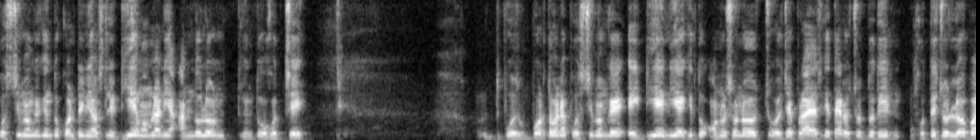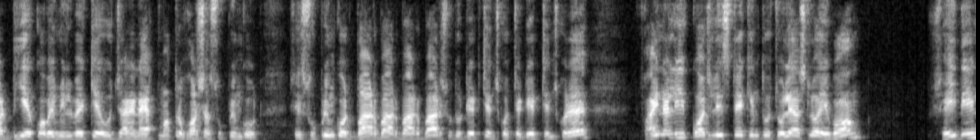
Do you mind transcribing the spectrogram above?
পশ্চিমবঙ্গে কিন্তু কন্টিনিউয়াসলি ডিএ মামলা নিয়ে আন্দোলন কিন্তু হচ্ছে। বর্তমানে পশ্চিমবঙ্গে এই ডিএ নিয়ে কিন্তু অনশনও চলছে প্রায় আজকে তেরো চোদ্দ দিন হতে চলল বা ডিএ কবে মিলবে কেউ জানে না, একমাত্র ভরসা সুপ্রিম কোর্ট। সেই সুপ্রিম কোর্ট বার বার বার বার শুধু ডেট চেঞ্জ করছে ডেট চেঞ্জ করে ফাইনালি কজ লিস্টে কিন্তু চলে আসলো এবং সেই দিন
